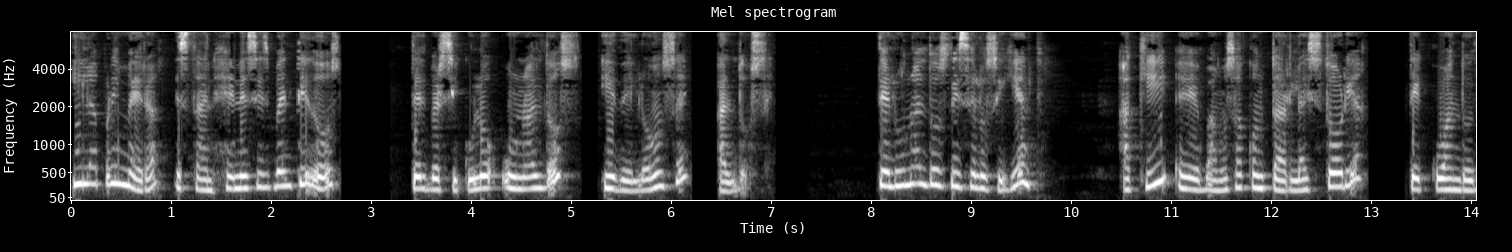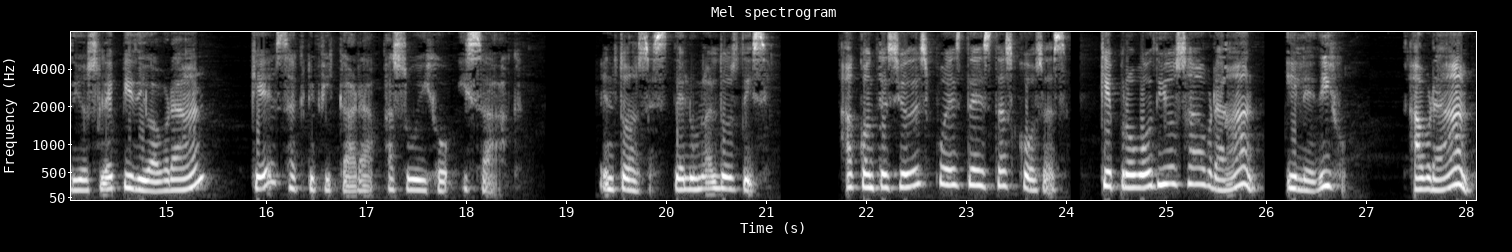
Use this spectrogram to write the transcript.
Y la primera está en Génesis 22, del versículo 1 al 2 y del 11 al 12. Del 1 al 2 dice lo siguiente. Aquí eh, vamos a contar la historia de cuando Dios le pidió a Abraham que sacrificara a su hijo Isaac. Entonces, del 1 al 2 dice, Aconteció después de estas cosas que probó Dios a Abraham y le dijo, Abraham.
